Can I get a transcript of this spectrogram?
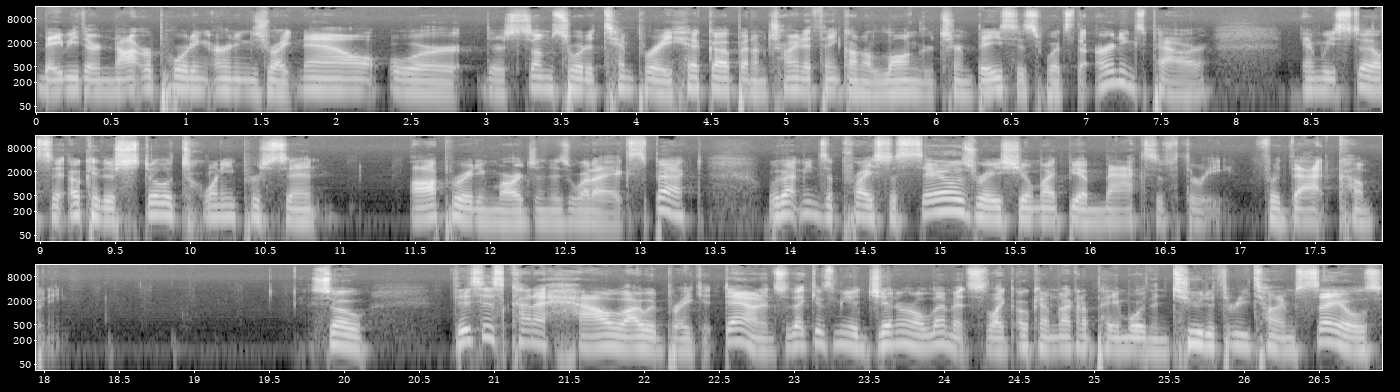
maybe they're not reporting earnings right now, or there's some sort of temporary hiccup, and I'm trying to think on a longer term basis what's the earnings power. And we still say, okay, there's still a 20% operating margin, is what I expect. Well, that means a price to sales ratio might be a max of three for that company. So, this is kind of how I would break it down. And so that gives me a general limit. So, like, okay, I'm not going to pay more than two to three times sales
